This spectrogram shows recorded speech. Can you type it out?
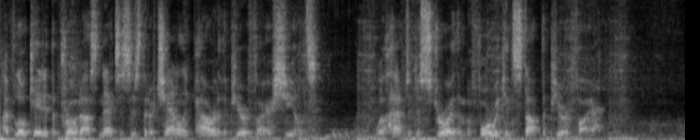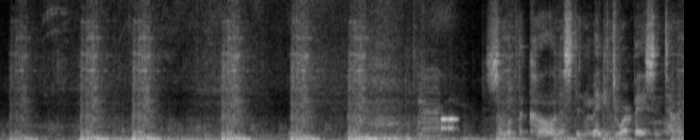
I've located the Protoss nexuses that are channeling power to the Purifier shields. We'll have to destroy them before we can stop the Purifier. Some of the colonists didn't make it to our base in time.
